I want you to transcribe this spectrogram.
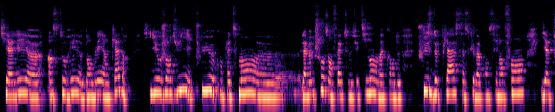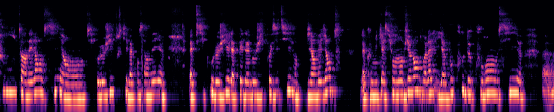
qui allaient instaurer d'emblée un cadre qui aujourd'hui est plus complètement euh, la même chose en fait. Effectivement, on accorde plus de place à ce que va penser l'enfant. Il y a tout un élan aussi en psychologie, tout ce qui va concerner la psychologie et la pédagogie positive, bienveillante la communication non violente. Voilà, il y a beaucoup de courants aussi euh,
